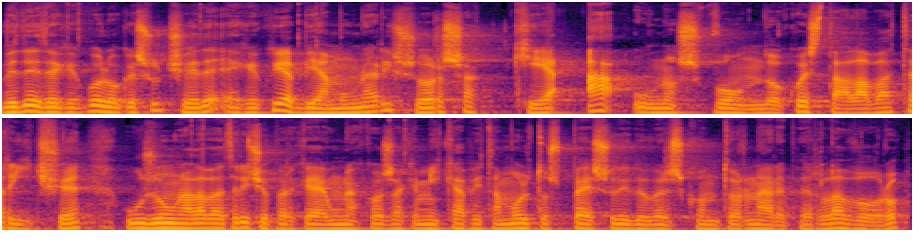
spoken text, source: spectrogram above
Vedete che quello che succede è che qui abbiamo una risorsa che ha uno sfondo. Questa lavatrice, uso una lavatrice perché è una cosa che mi capita molto spesso di dover scontornare per lavoro,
